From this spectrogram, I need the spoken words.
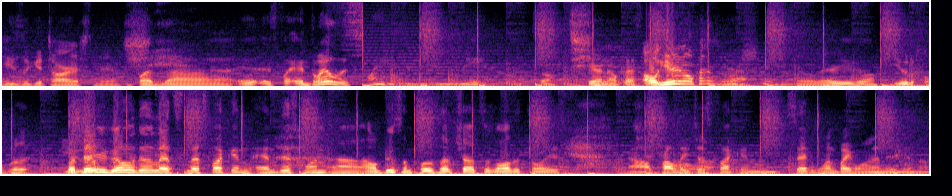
He's a guitarist, man. But uh, it, it's and Doyle is playing in, in May, so here in El Paso. Oh, here in El Paso. Yeah. Oh, shit. So there you go. Beautiful, brother. But there you go, dude. Let's let's fucking end this one. Uh, I'll do some close-up shots of all the toys. I'll probably just fucking set one by one, and you know,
